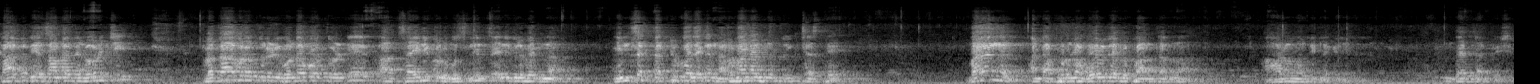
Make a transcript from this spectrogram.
కాకతీయ సామ్రాజ్యం ఓడించి ప్రతాపరుద్రుడిని ఉండబోతుంటే ఆ సైనికులు ముస్లిం సైనికులు పెట్టిన హింస తట్టుకోలేక నర్మనాథుని దూకిచేస్తే వరంగల్ అంటే అప్పుడున్న ఓరుగల్లు ప్రాంతంలో ఆడవాళ్ళు ఇళ్ళకి లేదు అందరు చంపేసి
